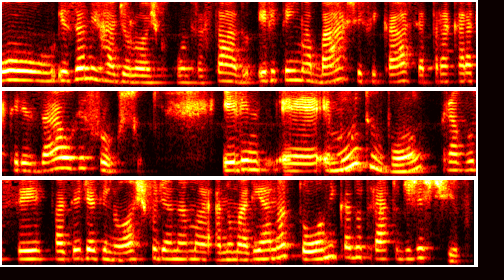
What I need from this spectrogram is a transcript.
O exame radiológico contrastado, ele tem uma baixa eficácia para caracterizar o refluxo. Ele é, é muito bom para você fazer diagnóstico de anomalia anatômica do trato digestivo.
